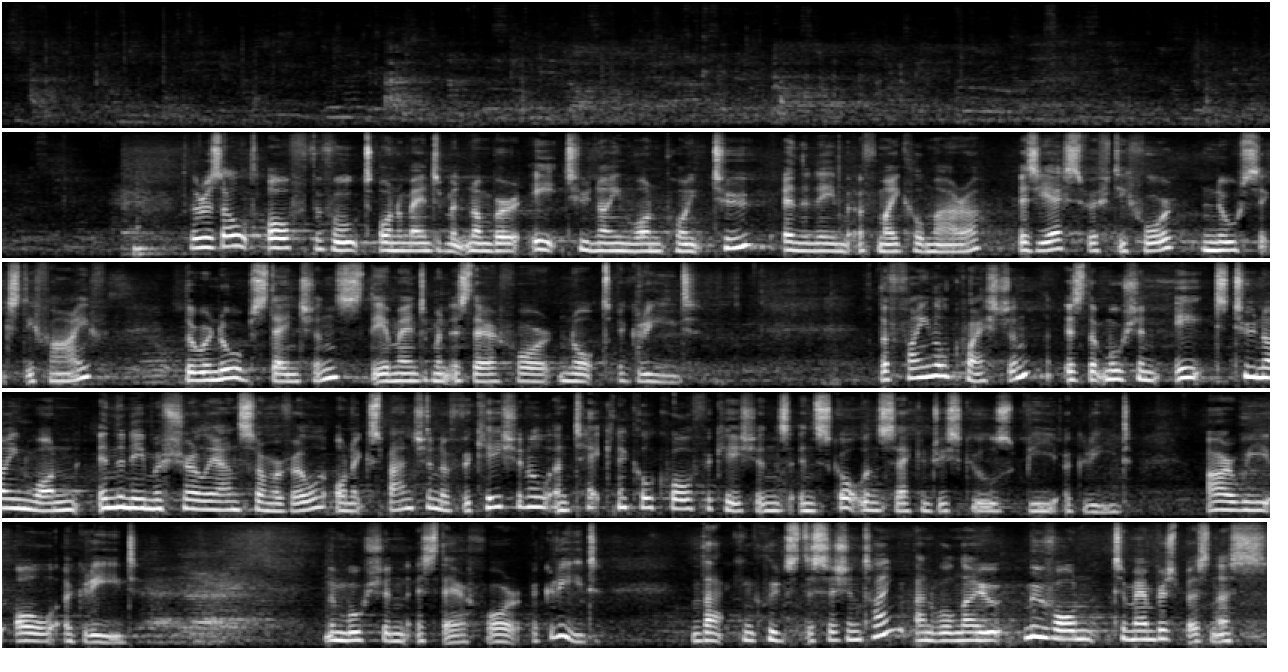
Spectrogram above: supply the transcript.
The result of the vote on amendment number 8291.2 in the name of Michael Mara is yes 54, no 65. There were no abstentions. The amendment is therefore not agreed. The final question is that motion 8291 in the name of Shirley Ann Somerville on expansion of vocational and technical qualifications in Scotland secondary schools be agreed. Are we all agreed? Yes. The motion is therefore agreed. That concludes decision time and we'll now move on to members' business.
